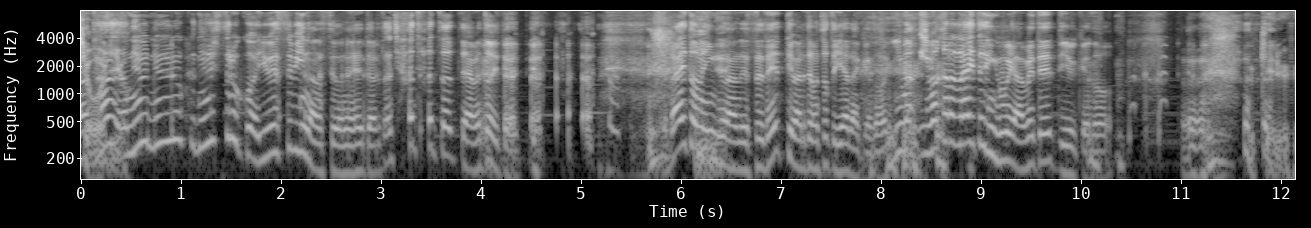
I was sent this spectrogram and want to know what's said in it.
入入力入出力は USB なんですよね。って言われたらちゃちゃちゃってやめといてって。ライトニングなんですねって言われてもちょっと嫌だけど今今からライトニングもやめてって言うけど、うんウケる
